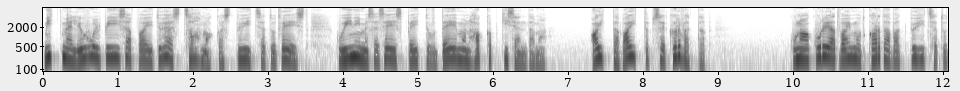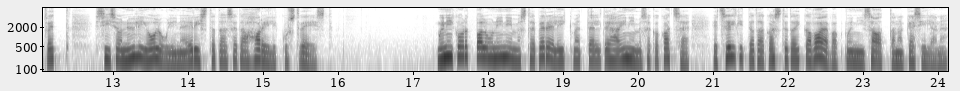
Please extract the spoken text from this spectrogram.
mitmel juhul piisab vaid ühest sahmakast pühitsetud veest, kui inimese sees peituv teemon hakkab kisendama. aitab, aitab, see kõrvetab. kuna kurjad vaimud kardavad pühitsetud vett, siis on ülioluline eristada seda harilikust veest. mõnikord palun inimeste pereliikmetel teha inimesega katse, et selgitada, kas teda ikka vaevab mõni saatana käsilane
